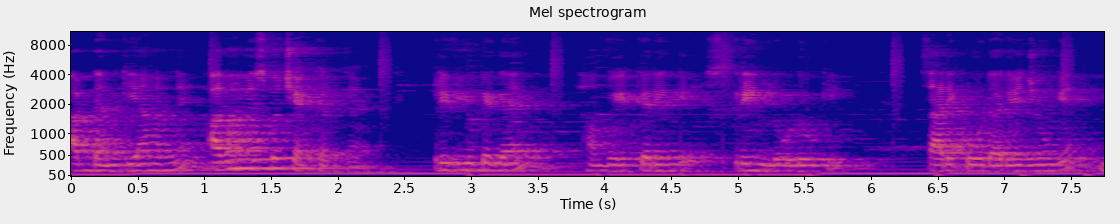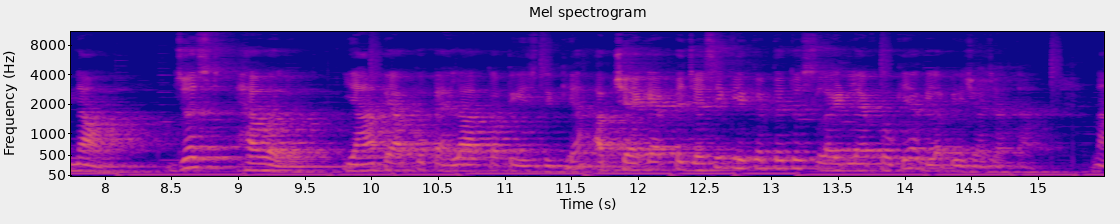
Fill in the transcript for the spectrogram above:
अब डन किया हमने, अब हम इसको चेक करते हैं। प्रीव्यू पे गए, हम वेट करेंगे स्क्रीन लोड होगी, सारे कोड अरेंज होंगे। Now just have a look यहाँ पे आपको पहला आपका पेज दिख गया, अब चेक ऐप पे जैसे क्लिक करते हैं तो स्लाइड लेफ़्ट होके अगला पेज आ जाता है। ना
